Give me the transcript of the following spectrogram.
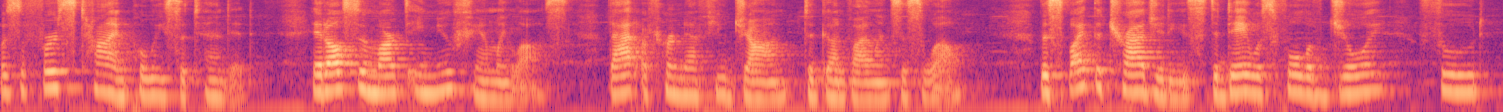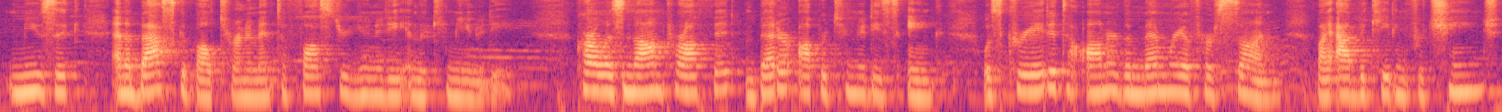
was the first time police attended. It also marked a new family loss, that of her nephew John, to gun violence as well. Despite the tragedies, the day was full of joy, food, music, and a basketball tournament to foster unity in the community. Carla's nonprofit, Better Opportunities Inc., was created to honor the memory of her son by advocating for change,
